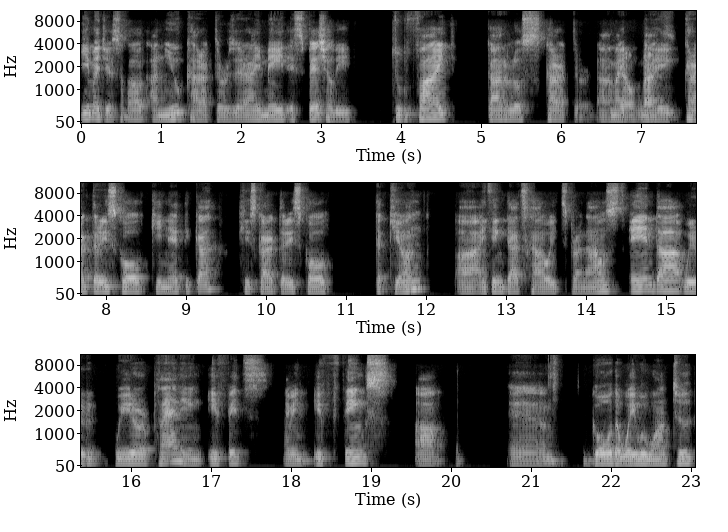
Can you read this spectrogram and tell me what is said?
images about a new character that I made especially to fight Carlos' character. Uh, my, oh, nice. my character is called Kinetica. His character is called Takion. Uh, I think that's how it's pronounced. And uh, we're we're planning if it's, I mean, if things uh, um, go the way we want to,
